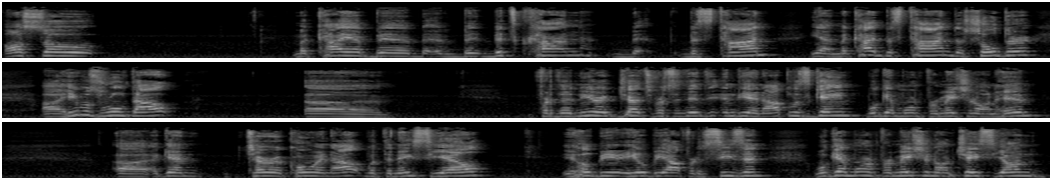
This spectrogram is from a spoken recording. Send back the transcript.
also, Micaiah Bistan, Bistan yeah, Mekhi Bistan, the shoulder, uh, he was ruled out. Uh, for the New York Jets versus the Indianapolis game. We'll get more information on him. Uh, again, Tarik Cohen out with an ACL. He'll be he'll be out for the season. We'll get more information on Chase Young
